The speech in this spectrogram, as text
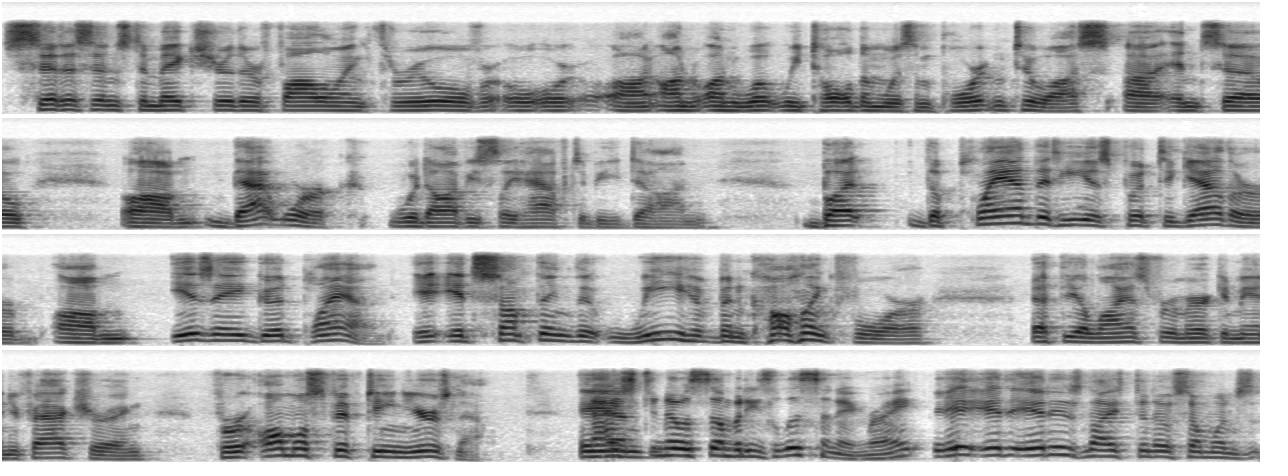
citizens to make sure they're following through over or, or on, on what we told them was important to us. Uh, and so um, that work would obviously have to be done. But the plan that he has put together um, is a good plan. It, it's something that we have been calling for at the Alliance for American Manufacturing for almost 15 years now. And nice to know somebody's listening, right? It, it, it is nice to know someone's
